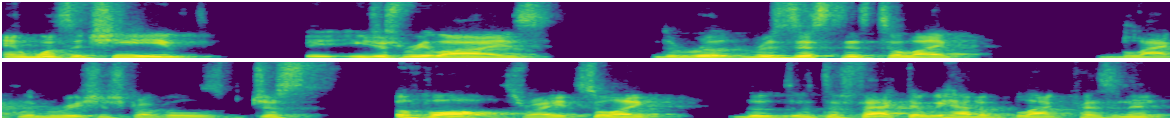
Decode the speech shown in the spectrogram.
and once achieved, it- you just realize the re- resistance to like black liberation struggles just evolves, right? So like the, the the fact that we had a black president,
